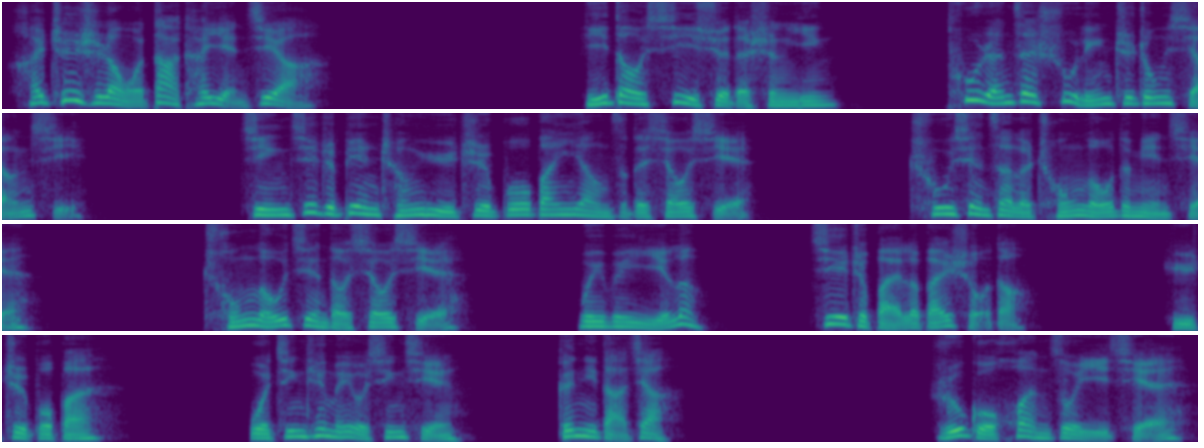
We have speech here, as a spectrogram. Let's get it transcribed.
还真是让我大开眼界啊！一道戏谑的声音突然在树林之中响起，紧接着变成宇智波斑样子的萧邪出现在了重楼的面前。重楼见到萧邪，微微一愣，接着摆了摆手道：“宇智波斑，我今天没有心情跟你打架。如果换做以前，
